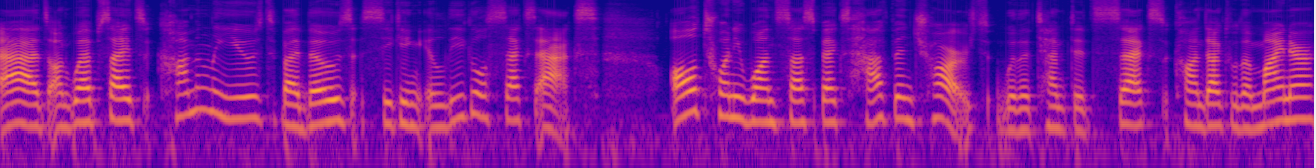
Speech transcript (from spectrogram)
ads on websites commonly used by those seeking illegal sex acts. All 21 suspects have been charged with attempted sex conduct with a minor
